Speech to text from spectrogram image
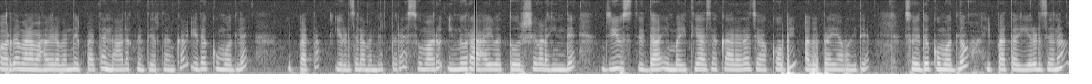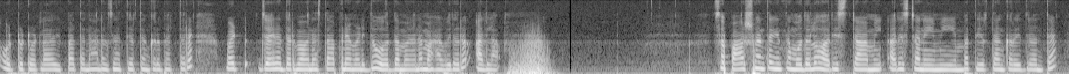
ವರ್ಧಮಾನ ಮಹಾವೀರ ಬಂದು ಇಪ್ಪತ್ತ ನಾಲ್ಕನೇ ತೀರ್ಥಂಕ. ಇದಕ್ಕೂ ಮೊದಲೇ ಇಪ್ಪತ್ತ ಎರಡು ಜನ ಬಂದಿರ್ತಾರೆ. ಸುಮಾರು ಇನ್ನೂರ ಐವತ್ತು ವರ್ಷಗಳ ಹಿಂದೆ ಜೀವಿಸುತ್ತಿದ್ದ ಎಂಬ ಇತಿಹಾಸಕಾರರ ಜಾಕೋಬಿ ಅಭಿಪ್ರಾಯವಾಗಿದೆ. ಸೊ, ಇದಕ್ಕೂ ಮೊದಲು ಇಪ್ಪತ್ತ ಎರಡು ಜನ, ಒಟ್ಟು ಟೋಟಲ್ ಇಪ್ಪತ್ತ ನಾಲ್ಕು ಜನ ತೀರ್ಥಂಕರು ಬರ್ತಾರೆ. ಬಟ್, ಜೈನ ಧರ್ಮವನ್ನು ಸ್ಥಾಪನೆ ಮಾಡಿದ್ದು ವರ್ಧಮಾನ ಮಹಾವೀರರು ಅಲ್ಲ. ಸೊ ಪಾರ್ಶ್ವಂತಗಿಂತ ಮೊದಲು ಅರಿಸ್ಟಾಮಿ ಅರಿಸ್ಟನೇಮಿ ಎಂಬ ತೀರ್ಥಂಕರು ಇದ್ರಂತೆ.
